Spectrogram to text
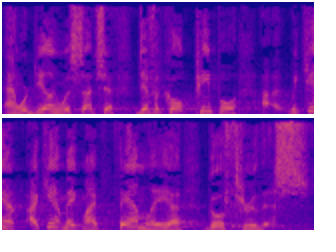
and we're dealing with such a difficult people. Uh, we can't, I can't make my family uh, go through this.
